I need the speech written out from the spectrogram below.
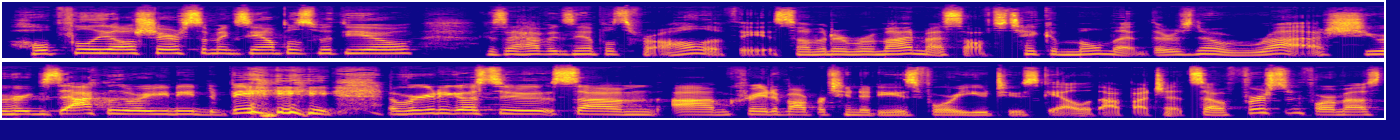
Hopefully I'll share some examples with you because I have examples for all of these. So I'm going to remind myself to take a moment. There's no rush. You are exactly where you need to be. and we're going to go through some um, creative opportunities for you to scale without budget. So first and foremost,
